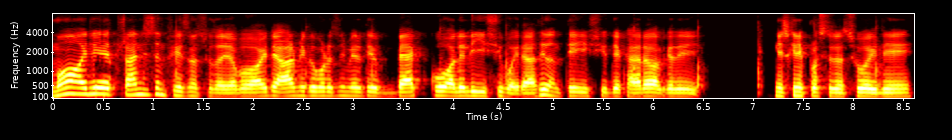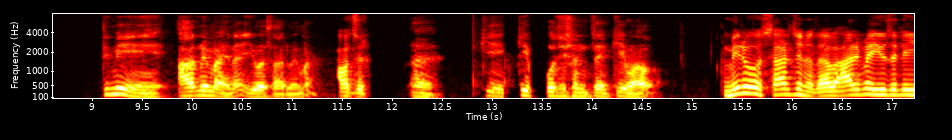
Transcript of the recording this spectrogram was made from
म अहिले ट्रान्जिसन फेजमा छु त अब अहिले आर्मीकोबाट चाहिँ मेरो त्यो ब्याकको अलिअलि इस्यु भइरहेको थियो अनि त्यही इस्यु देखाएर अलिकति निस्किने प्रोसेसमा छु अहिले। तिमी आर्मीमा होइन युएस आर्मीमा हजुर। ए के के पोजिसन चाहिँ केमा हो? मेरो सार्जन हो त अब आर्मीमा युजली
